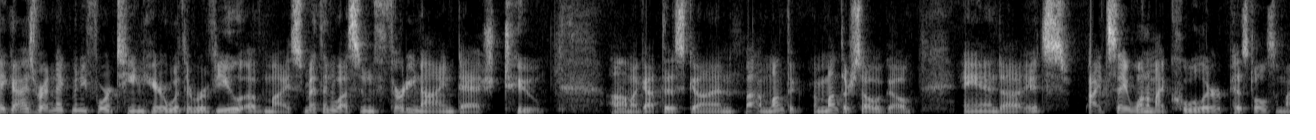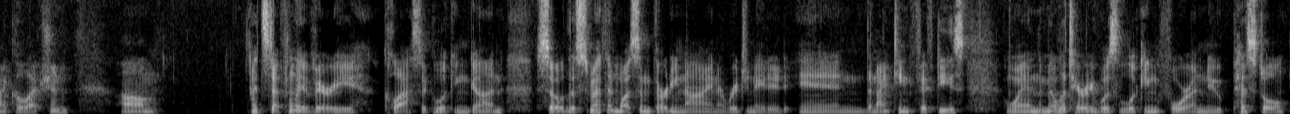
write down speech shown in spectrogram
Hey guys, Redneck Mini 14 here with a review of my Smith & Wesson 39-2. Um, I got this gun about a month a month or so ago, and uh, it's I'd say one of my cooler pistols in my collection. Um, it's definitely a very classic looking gun. So the Smith & Wesson 39 originated in the 1950s when the military was looking for a new pistol.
